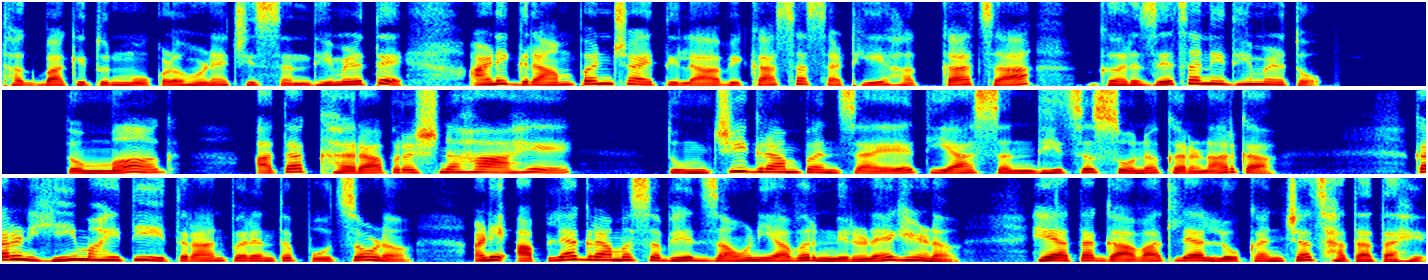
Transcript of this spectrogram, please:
थकबाकीतून मोकळं होण्याची संधी मिळते आणि ग्रामपंचायतीला विकासासाठी हक्काचा गरजेचा निधी मिळतो. तो मग आता खरा प्रश्न हा आहे तुमची ग्रामपंचायत या संधीचं सोनं करणार का? कारण ही माहिती इतरांपर्यंत पोचवणं आणि आपल्या ग्रामसभेत जाऊन यावर निर्णय घेणं हे आता गावातल्या लोकांच्याच हातात आहे.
